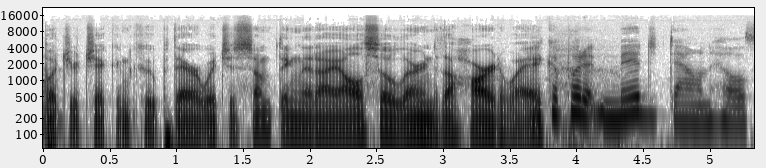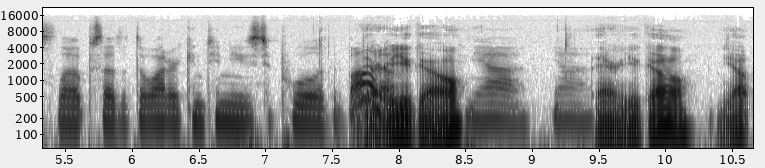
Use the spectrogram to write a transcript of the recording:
put your chicken coop there, which is something that I also learned the hard way. You could put it mid downhill slope so that the water continues to pool at the bottom. There you go. Yeah, yeah. There you go. Yep.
